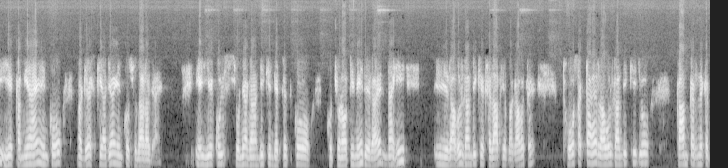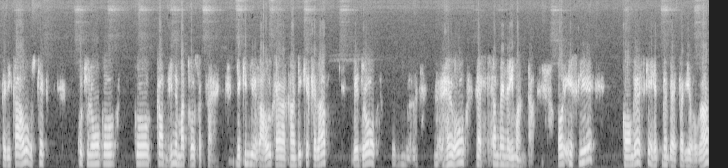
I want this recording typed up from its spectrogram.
ये कमियाँ हैं इनको एड्रेस किया जाए इनको सुधारा जाए। ये, ये कोई सोनिया गांधी के नेतृत्व को को चुनौती नहीं दे रहा है न ही राहुल गांधी के खिलाफ ये बगावत है। हो सकता है राहुल गांधी की जो काम करने का तरीका हो, उसके कुछ लोगों को को का भिन्न मत हो सकता है। लेकिन ये राहुल गांधी के खिलाफ विद्रोह है वो, ऐसा मैं नहीं मानता। और इसलिए कांग्रेस के हित में बेहतर ये होगा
